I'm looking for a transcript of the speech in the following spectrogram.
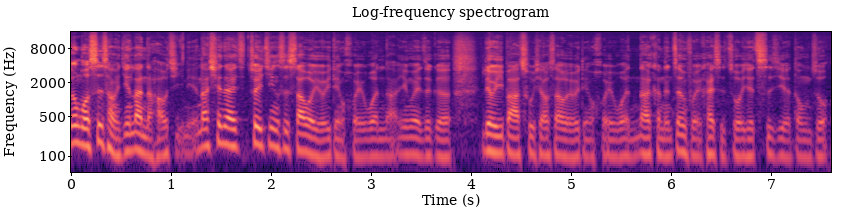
中国市场已经烂了好几年，那现在最近是稍微有一点回温了，因为这个六一八促销稍微有一点回温，那可能政府也开始做一些刺激的动作。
